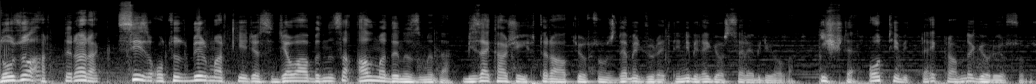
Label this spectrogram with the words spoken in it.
dozu arttırarak siz 31 Mart gecesi cevabınızı almadınız mı da bize karşı iftira atıyorsunuz deme cüretini bile gösterebiliyorlar. İşte o tweette ekranda görüyorsunuz.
